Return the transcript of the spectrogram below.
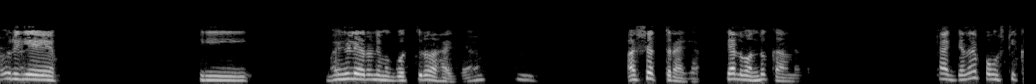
ಅವರಿಗೆ ಈ ಮಹಿಳೆಯರು ನಿಮಗೆ ಗೊತ್ತಿರೋ ಹಾಗೆ ಅಶಕ್ತರಾಗ ಕೆಲವೊಂದು ಕಾರಣಗಳು ಯಾಕೆಂದ್ರೆ ಪೌಷ್ಟಿಕ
